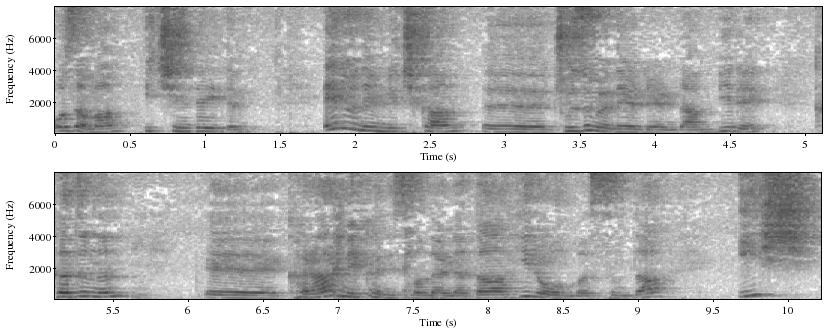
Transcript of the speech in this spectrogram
o zaman içindeydim. En önemli çıkan e, çözüm önerilerinden biri kadının e, karar mekanizmalarına dahil olmasında iş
